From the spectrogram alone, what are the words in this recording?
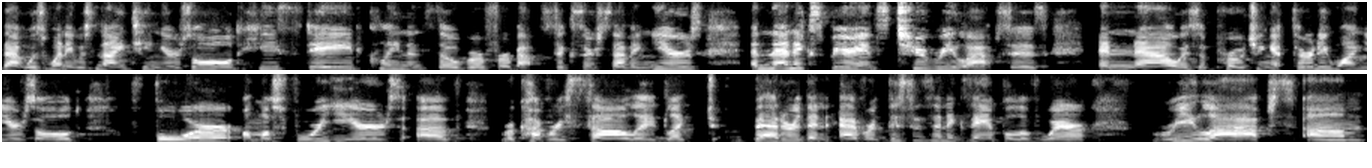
that was when he was 19 years old. He stayed clean and sober for about 6 or 7 years and then experienced two relapses and now is approaching at 31 years old four almost 4 years of recovery solid like better than ever. This is an example of where relapse um,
